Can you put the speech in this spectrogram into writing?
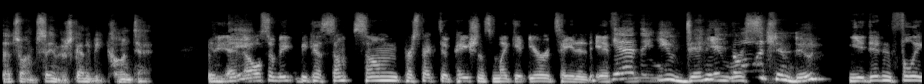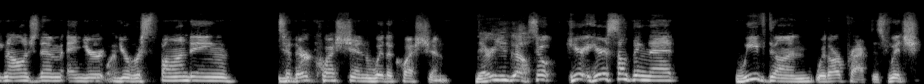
That's what I'm saying. There's got to be contact. They, also be, because some some prospective patients might get irritated if yeah you didn't you acknowledge him, dude. You didn't fully acknowledge them, and you're you're responding to their question with a question. There you go. So here here's something that we've done with our practice, which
